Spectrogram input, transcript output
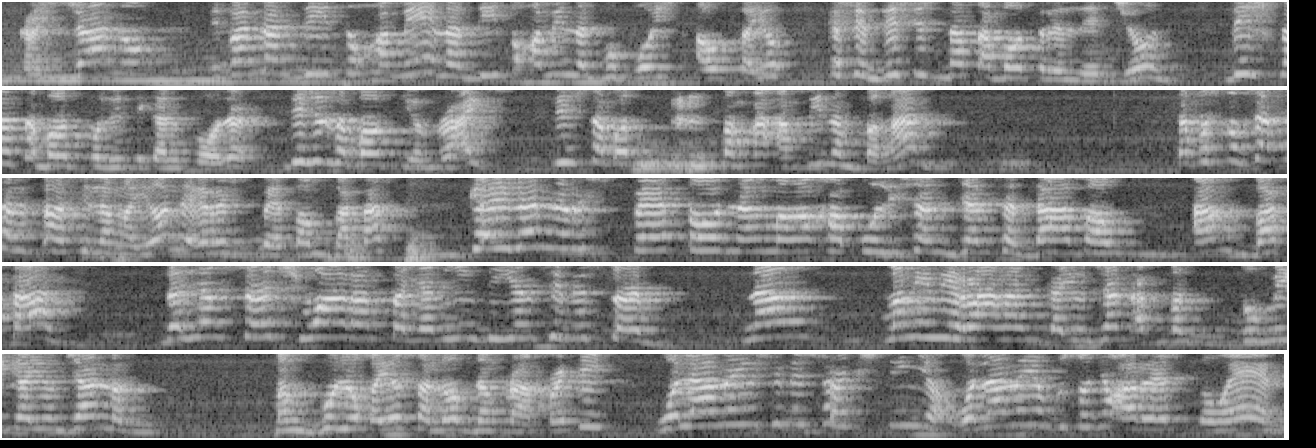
Kristiyano, di ba nandito kami, nandito kami nagvo-voice out sa'yo kasi this is not about religion. This is not about political color. This is about your rights. This is about pang-aapi ng bangag. Tapos magsasalita sila ngayon na irespeto ang batas. Kailan respeto ng mga kapulisan dyan sa Davao ang batas? Dahil yung search warrant na yan, hindi yan siniserve ng maninirahan kayo dyan at magdumi kayo dyan, mag, manggulo kayo sa loob ng property. Wala na yung sinisearch ninyo. Wala na yung gusto nyo arestuhin.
